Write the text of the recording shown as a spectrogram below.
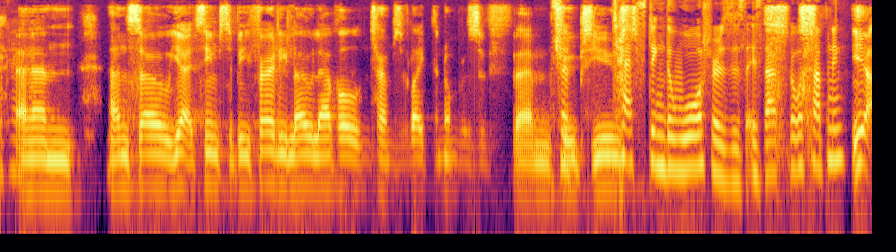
Okay. Um, and so, yeah, it seems to be fairly low level in terms of like the numbers of um, so troops used. Testing the waters is is that what's happening? Yeah,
